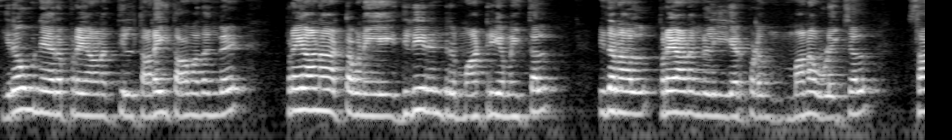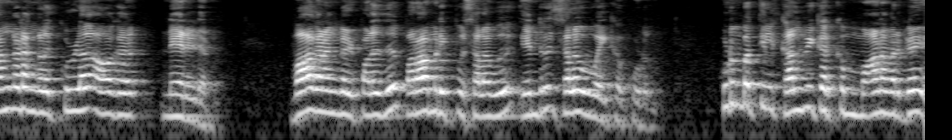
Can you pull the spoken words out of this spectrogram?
இரவு நேர பிரயாணத்தில் தடை தாமதங்கள் பிரயாண அட்டவணையை திடீரென்று மாற்றியமைத்தல் இதனால் பிரயாணங்களில் ஏற்படும் மன உளைச்சல் சங்கடங்களுக்குள்ள ஆக நேரிடும். வாகனங்கள் பழுது பராமரிப்பு செலவு என்று செலவு வைக்கக்கூடும். குடும்பத்தில் கல்வி கற்கும் மாணவர்கள்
